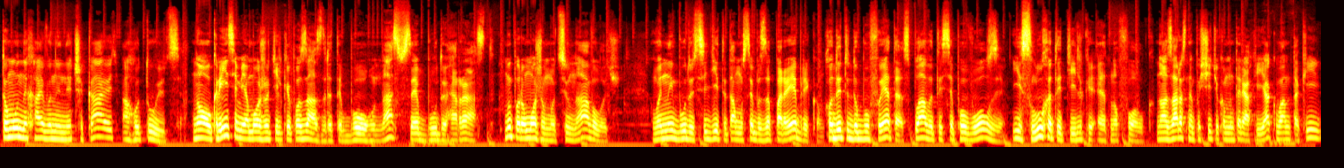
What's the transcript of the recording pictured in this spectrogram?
Тому нехай вони не чекають, а готуються. Ну а українцям я можу тільки позаздрити, бо у нас все буде гаразд. Ми переможемо цю наволоч. Вони будуть сидіти там у себе за перебріком, ходити до буфета, сплавитися по Волзі і слухати тільки етнофолк. Ну а зараз напишіть у коментарях, як вам такий.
